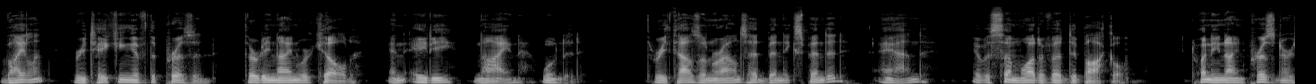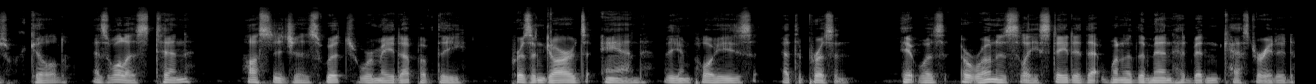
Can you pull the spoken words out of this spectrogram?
violent retaking of the prison, 39 were killed and 89 wounded. 3,000 rounds had been expended, and it was somewhat of a debacle. 29 prisoners were killed, as well as 10 hostages, which were made up of the prison guards and the employees at the prison. It was erroneously stated that one of the men had been castrated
